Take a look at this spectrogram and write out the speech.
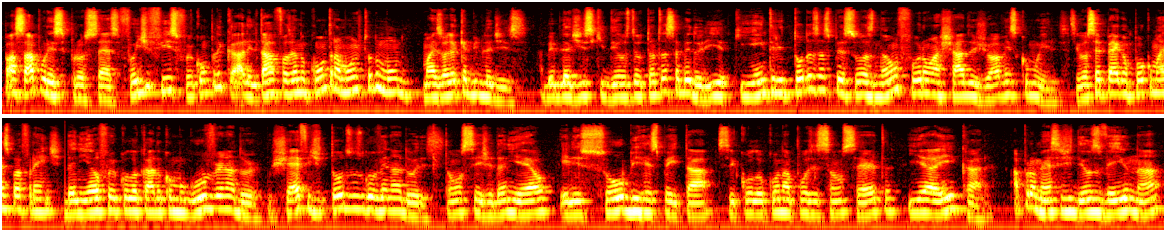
passar por esse processo. Foi difícil, foi complicado. Ele estava fazendo contramão de todo mundo. Mas olha o que a Bíblia diz. A Bíblia diz que Deus deu tanta sabedoria que entre todas as pessoas não foram achados jovens como eles. Se você pega um pouco mais para frente, Daniel foi colocado como governador, o chefe de todos os governadores. Então, ou seja, Daniel, ele soube respeitar, se colocou na posição certa. E aí, cara, a promessa de Deus veio na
